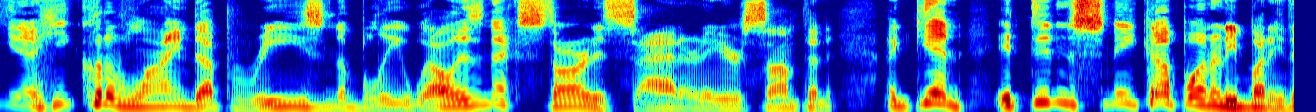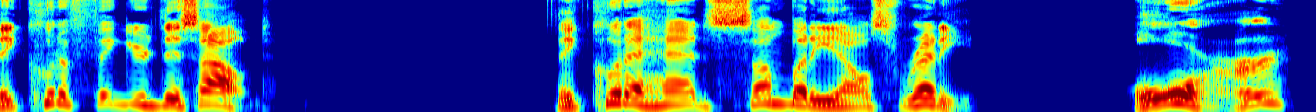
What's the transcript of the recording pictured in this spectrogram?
you know, he could have lined up reasonably well. His next start is Saturday or something. Again, it didn't sneak up on anybody. They could have figured this out. They could have had somebody else ready. Or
